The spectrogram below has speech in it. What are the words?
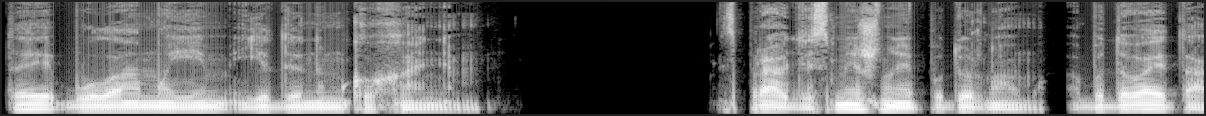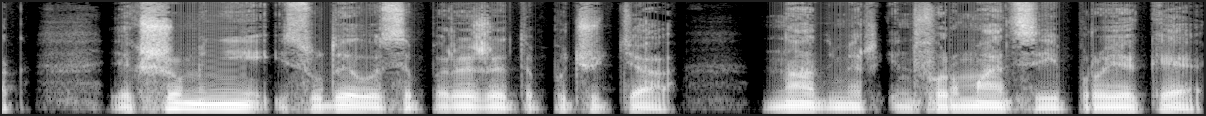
Ти була моїм єдиним коханням. Справді смішно і по-дурному. Або давай так, якщо мені і судилося пережити почуття, надмір інформації, про яке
